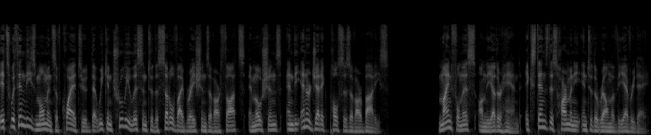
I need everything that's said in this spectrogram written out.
It's within these moments of quietude that we can truly listen to the subtle vibrations of our thoughts, emotions, and the energetic pulses of our bodies. Mindfulness, on the other hand, extends this harmony into the realm of the everyday.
